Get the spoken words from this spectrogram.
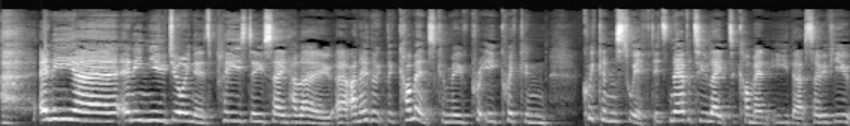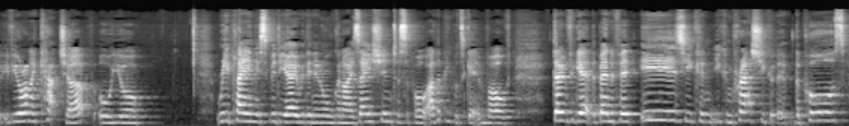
Any uh, any new joiners, please do say hello. Uh, I know that the comments can move pretty quick and quick and swift. It's never too late to comment either. So if you if you're on a catch up or you're replaying this video within an organisation to support other people to get involved, don't forget the benefit is you can you can press you can, the pause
